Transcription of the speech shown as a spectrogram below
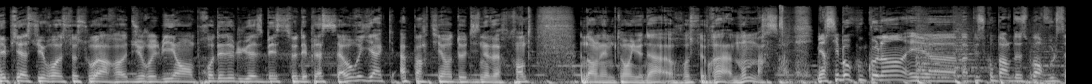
Et puis à suivre ce soir du rugby en Pro D2, l'USB se déplace à Aurillac à partir de 19h30. Dans le même temps, Yona recevra Mont-de-Marsan. Merci beaucoup Colin et euh, bah, puisqu'on parle de sport, vous le savez.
